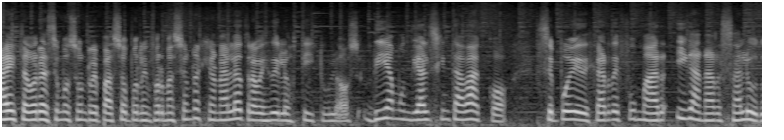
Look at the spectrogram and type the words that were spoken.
A esta hora hacemos un repaso por la información regional a través de los títulos. Día Mundial sin Tabaco. Se puede dejar de fumar y ganar salud.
